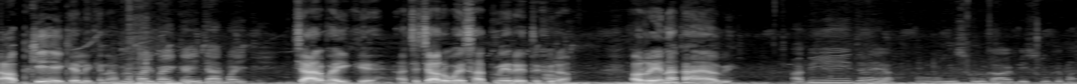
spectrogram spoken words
आपके है क्या लेकिन आप? बाईक बाईक आहे चार बाईक आहे चार भाई के हैं। अच्छा चारों भाई साथ में ही रहते फिर आप? और रहना कहाँ है अभी? अभी इधर है स्कूल का अभी स्कूल के पास।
